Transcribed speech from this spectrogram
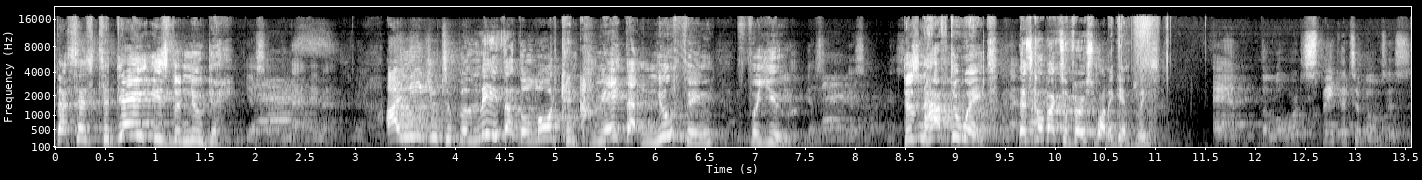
that says today is the new day. Yes, sir. Amen. Amen. I need you to believe that the Lord can create that new thing for you. Yes, sir. Yes. Yes. Doesn't have to wait. Let's go back to verse 1 again, please. And the Lord spake unto Moses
